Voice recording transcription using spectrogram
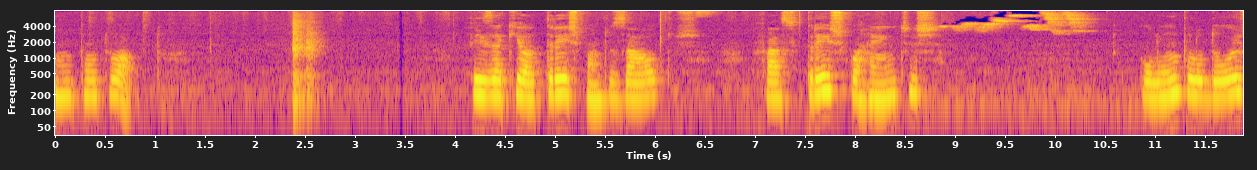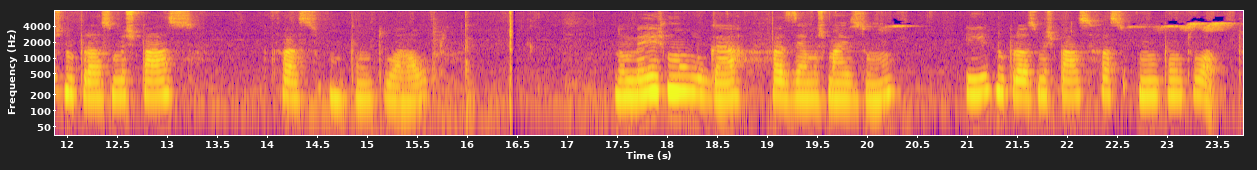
um ponto alto. Fiz aqui, ó, três pontos altos. Faço três correntes pulo um, pulo dois, no próximo espaço faço um ponto alto. No mesmo lugar fazemos mais um e no próximo espaço faço um ponto alto.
